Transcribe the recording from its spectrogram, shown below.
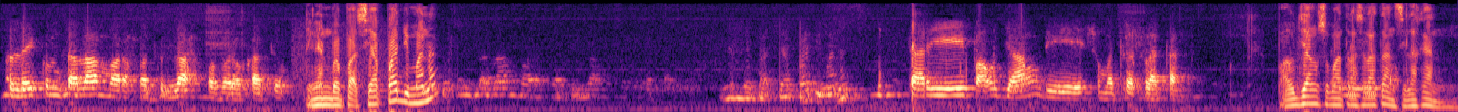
Waalaikumsalam warahmatullahi wabarakatuh. Dengan Bapak siapa di mana? Dengan Bapak siapa di mana? Dari Pak Ujang di Sumatera Selatan. Pak Ujang Sumatera Selatan, silakan.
